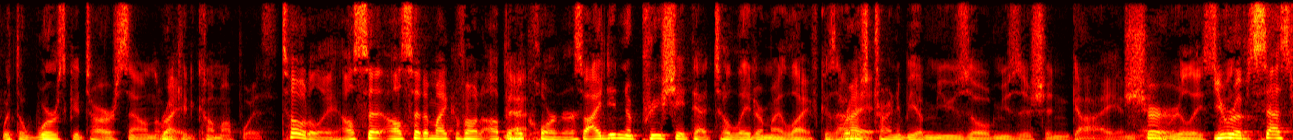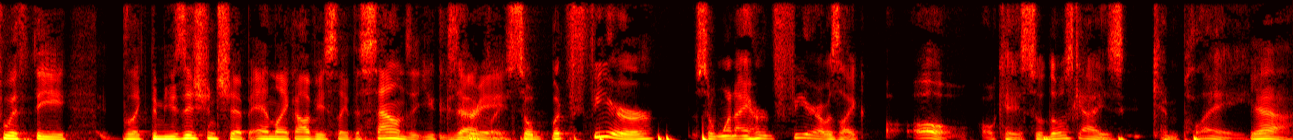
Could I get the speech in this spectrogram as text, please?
with the worst guitar sound that Right. we could come up with? Totally. I'll set I'll set a microphone up in a corner. So I didn't appreciate that till later in my life because I was trying to be a muso musician guy and, and sure. really you were it's- obsessed with the like the musicianship and like obviously the sounds that you could Exactly. create. So, but fear. So when I heard fear, I was like, oh, okay. So those guys can play. yeah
